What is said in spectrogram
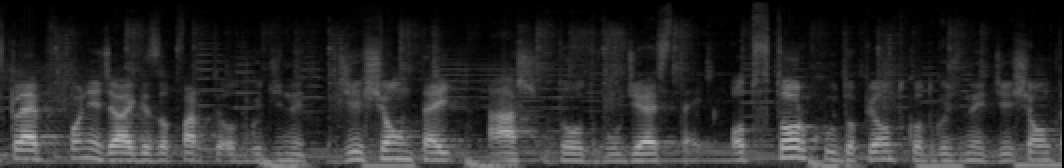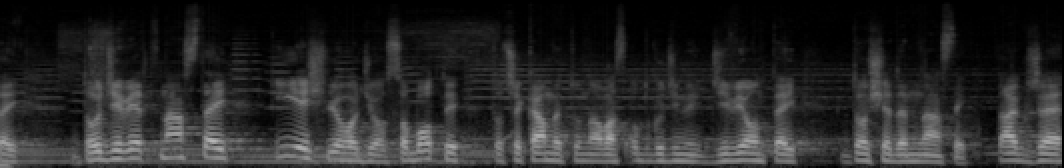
Sklep w poniedziałek jest otwarty od godziny 10 aż do 20. Od wtorku do piątku od godziny 10 do 19 i jeśli chodzi o soboty, to czekamy tu na Was od godziny 9 do 17. Także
